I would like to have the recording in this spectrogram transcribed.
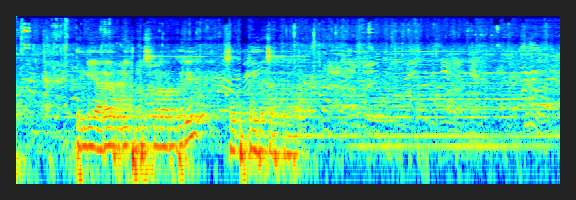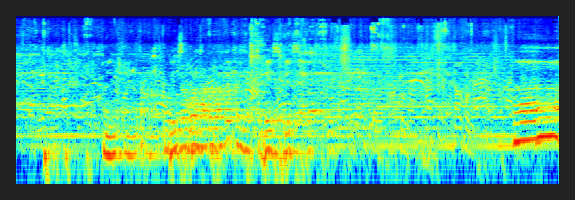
ತಂಗಿ ಯಾರ್ಯಾರು ಹೋಗಿ ತುಂಬಿಸ್ಕೊಳ್ಳೋದಿರಿ ಸ್ವಲ್ಪ ಕೈ ಹಚ್ಚಾಕ್ತಾರೆ ಹಾಡುವಾಗ ಕೈ ಹಚ್ತಾರೆ Ah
